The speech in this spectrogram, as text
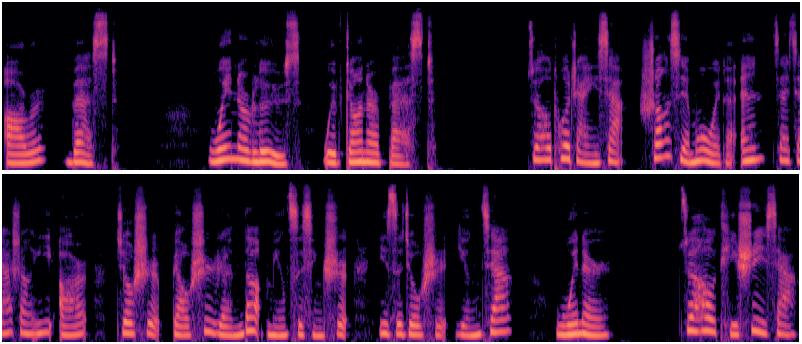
our best. Win or lose, we've done our best. 最后拓展一下，双写末尾的 n 再加上 er，就是表示人的名词形式，意思就是赢家，winner。最后提示一下。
